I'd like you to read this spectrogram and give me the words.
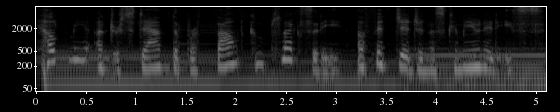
helped me understand the profound complexity of indigenous communities.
